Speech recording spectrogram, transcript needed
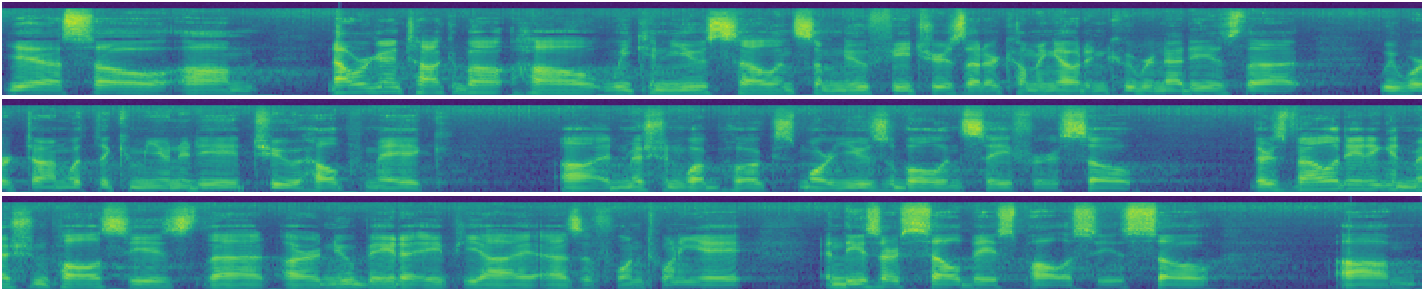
Yeah, so um, now we're going to talk about how we can use CEL and some new features that are coming out in Kubernetes that we worked on with the community to help make uh, admission webhooks more usable and safer. So there's validating admission policies that are a new beta API as of 128, and these are CEL-based policies. So um,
